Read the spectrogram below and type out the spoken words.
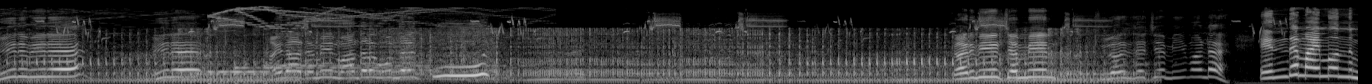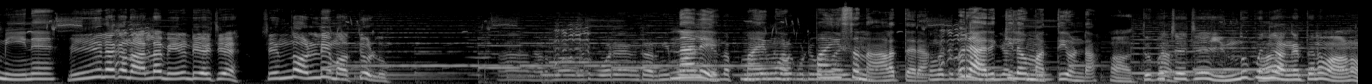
മീന് മീന് മീന്. അയില ചെമ്മീൻ മാന്തൾ കൂന്തൾ. കരിമീൻ ചെമ്മീൻ. ചേച്ചിയെ മീൻ വേണ്ടേ? എന്താ മൈമ ഒന്ന് മീന്? മീനൊക്കെ നല്ല മീനുണ്ട് ചേച്ചിയെ. പക്ഷെ ഇന്ന് ഒള്ളി മത്തുള്ളൂ എന്നാലേ മൈമ പൈസ നാളെ തരാം. ഒരു അര കിലോ മത്തി ഉണ്ടാ അതിപ്പോ ചേച്ചി ഇന്നിപ്പോ ഇനി അങ്ങനെ തന്നെ വേണോ.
